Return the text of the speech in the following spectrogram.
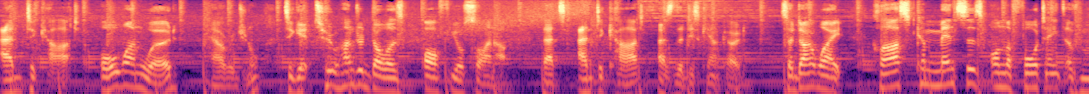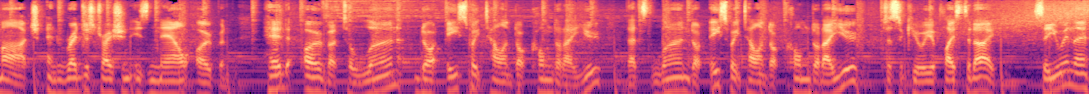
add to cart, all one word, our original, to get $200 off your sign up. That's add to cart as the discount code. So don't wait. Class commences on the 14th of March and registration is now open. Head over to learn.esuitetalent.com.au. That's learn.esuitetalent.com.au to secure your place today. See you in there.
